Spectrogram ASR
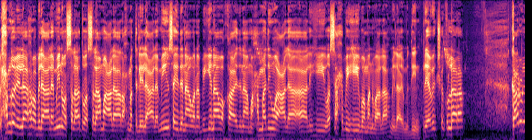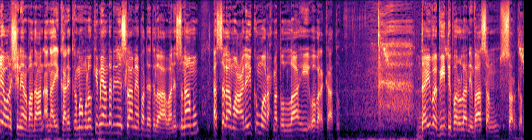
అల్హమ్దుల్లాహ్ రబిల్ ఆలమీన్ వసలాత్ వసలాం అలా రహమతుల్లిల్ ఆలమీన్ సైదనా వ నబీనా మహమ్మదీ మహమ్మద్ వ అలా అలిహి వసహబిహి వమన్ వాలాహమిలాయుద్దీన్ ప్రియ కారుణ్య వర్షిని రమదాన్ అన్న ఈ కార్యక్రమంలోకి మీ అందరిని ఇస్లామీయ పద్ధతిలో ఆహ్వానిస్తున్నాము. అస్సలం అయికం వరహమతుల్లాహి వబర్కాతు దైవ భీతి పరుల నివాసం స్వర్గం.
